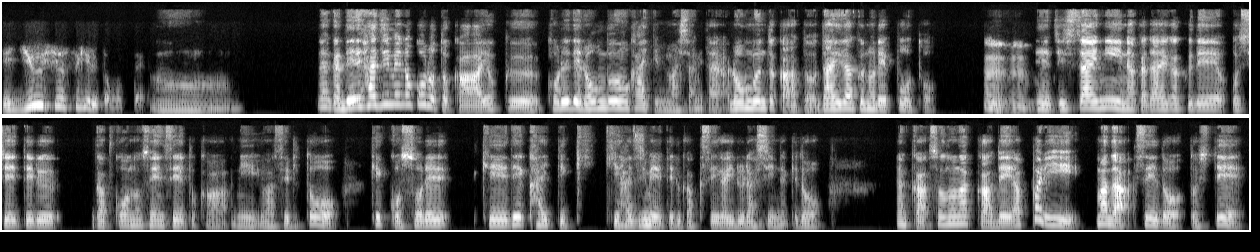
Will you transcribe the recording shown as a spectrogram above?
優秀すぎると思って。うん。なんか出始めの頃とか、よくこれで論文を書いてみましたみたいな。論文とか、あと大学のレポート。うんうん。で、実際になんか大学で教えてる学校の先生とかに言わせると、結構それ系で書いてきき始めてる学生がいるらしいんだけど、なんかその中でやっぱりまだ制度として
